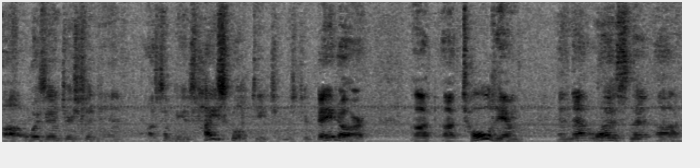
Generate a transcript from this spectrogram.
uh, was interested in uh, something his high school teacher, Mr. Bader, uh, uh, told him, and that was that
